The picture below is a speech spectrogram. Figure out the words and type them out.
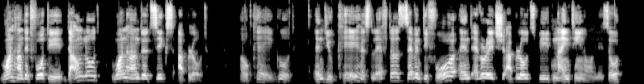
140 download, 106 upload. Okay, good. And UK has left us 74 and average upload speed 19 only. So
